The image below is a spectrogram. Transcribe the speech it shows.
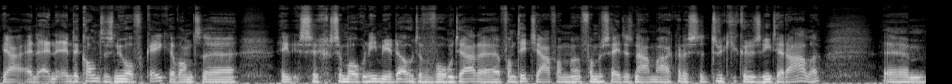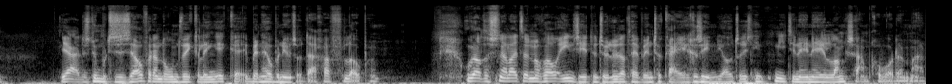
ja, en, en, en de kans is nu al verkeken. Want eh, ze, ze mogen niet meer de auto van volgend jaar... eh, van dit jaar van, van Mercedes namaken. Dus het trucje kunnen ze niet herhalen. Ehm, ja, dus nu moeten ze zelf weer aan de ontwikkeling. Ik, eh, ik ben heel benieuwd wat daar gaat verlopen. Hoewel de snelheid er nog wel in zit natuurlijk. Dat hebben we in Turkije gezien. Die auto is niet, niet ineens heel langzaam geworden. Maar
